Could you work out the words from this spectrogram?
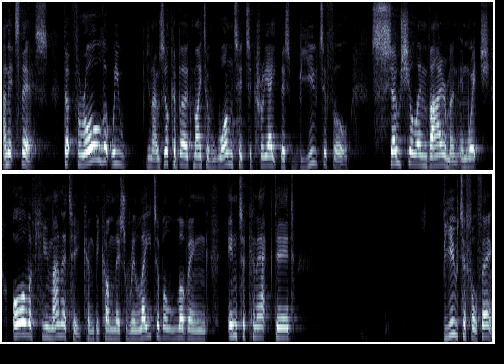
And it's this that for all that we, you know, Zuckerberg might have wanted to create this beautiful social environment in which all of humanity can become this relatable, loving, interconnected, beautiful thing.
